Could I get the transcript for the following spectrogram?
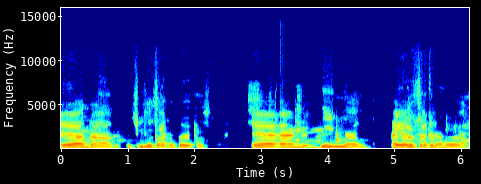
And uh, she's a psychotherapist. And the um, I had a second MRI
